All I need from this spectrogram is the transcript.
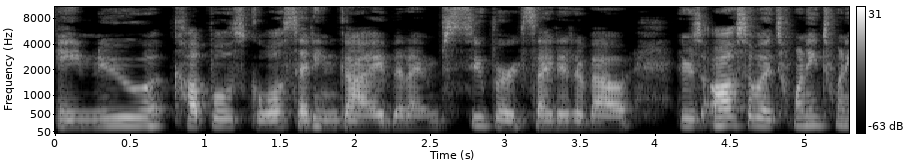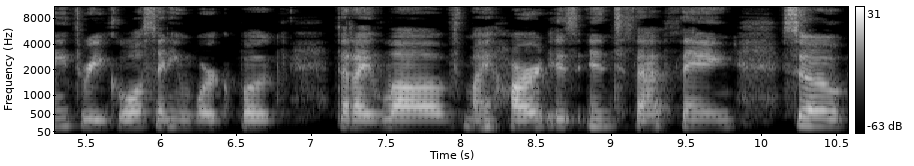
a new couples goal setting guide that I'm super excited about. There's also a 2023 goal setting workbook that I love. My heart is into that thing. So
